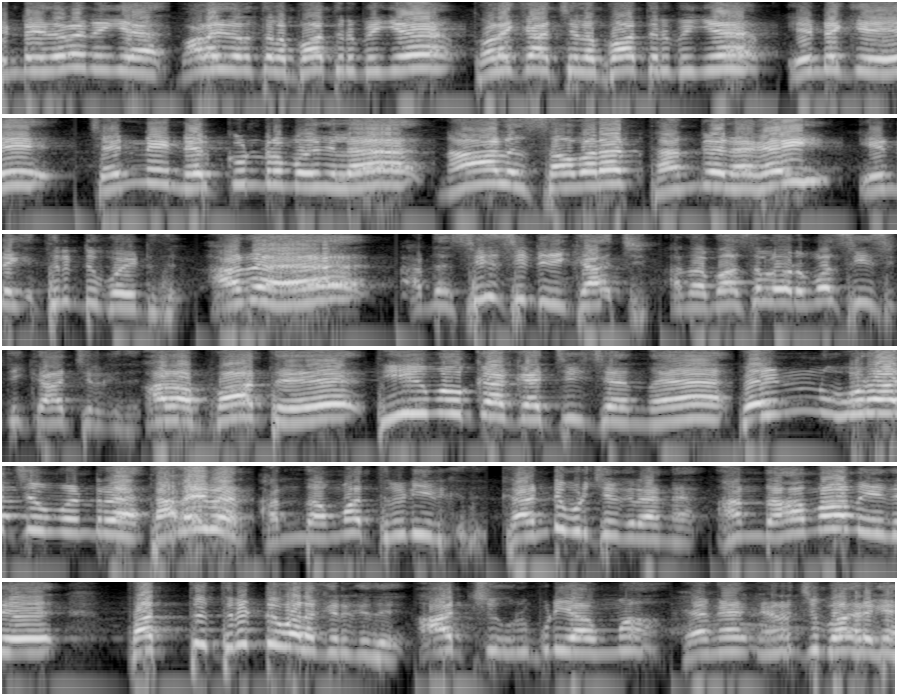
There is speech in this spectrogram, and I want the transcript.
இன்றைய தினம் நீங்க வலைதளத்துல பார்த்திருப்பீங்க தொலைக்காட்சியில பார்த்திருப்பீங்க. இன்றைக்கு சென்னை நெற்குன்றம் பகுதியில நாலு சவரன் தங்க நகை இன்றைக்கு திருட்டு போயிட்டுது. அத அந்த சிசிடிவி காட்சி அந்த பஸ்ல வரும்போது சிசிடிவி காட்சி இருக்குது. அதை பார்த்து திமுக கட்சி சேர்ந்த பெண் ஊராட்சி மன்ற தலைவர் அந்த அம்மா திருடி இருக்குது. கண்டுபிடிச்சிருக்கிறாங்க. அந்த அம்மா மீது பத்து திருட்டு வழக்கு இருக்குது. ஆட்சி உருப்படியா அம்மா ஏங்க நினைச்சு பாருங்க.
